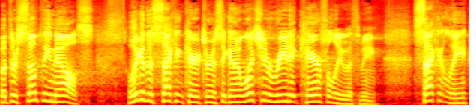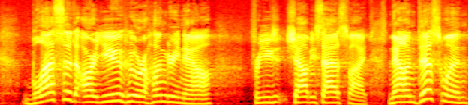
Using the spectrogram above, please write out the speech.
But there's something else. Look at the second characteristic, and I want you to read it carefully with me. Secondly, blessed are you who are hungry now, for you shall be satisfied. Now, in this one,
